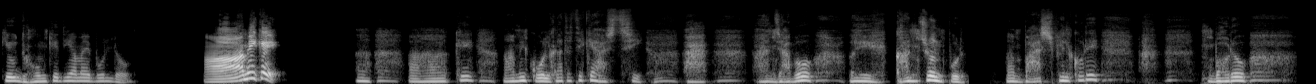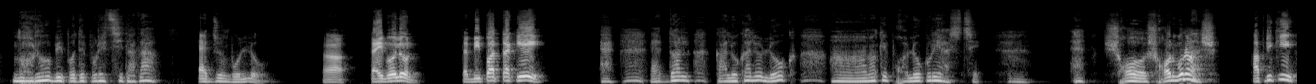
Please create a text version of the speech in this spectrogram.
কেউ ধমকে দিয়ে আমায় বলল আমি কে? "আ- আগে আমি কলকাতা থেকে আসছি। যাব ওই কাঞ্চনপুর। বাস ফেল করে বড় বড় বিপদে পড়েছি দাদা। একজন বলল হ্যাঁ, তাই বলুন। তা বিপদটা কি? একদল কালো কালো লোক আমাকে ফলো করে আসছে। হ্যাঁ, সর্বনাশ। আপনি কি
